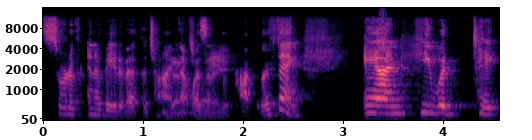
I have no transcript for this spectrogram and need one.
sort of innovative at the time That's that wasn't right. a popular thing and he would take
